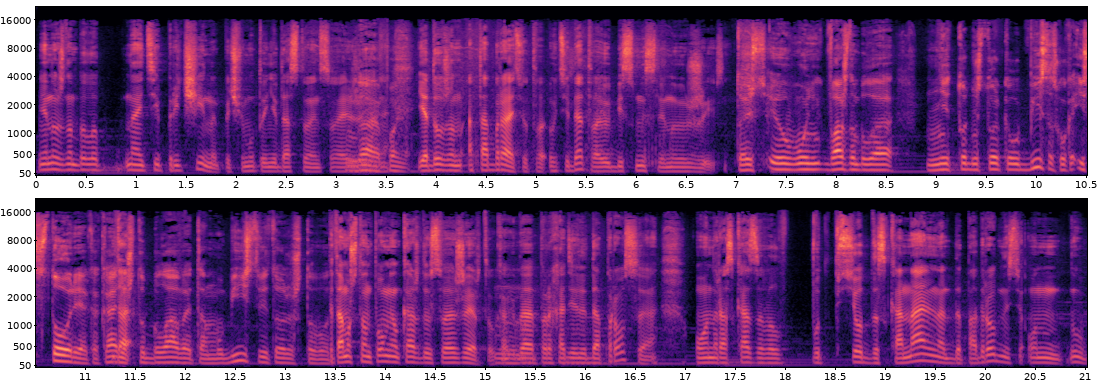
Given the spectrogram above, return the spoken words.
мне нужно было найти причины, почему ты недостоин своей жизни. Да, я понял. Я должен отобрать у, у тебя твою бессмысленную жизнь. То есть ему важно было не, то, не столько убийство, сколько история какая-то, Да. что была в этом убийстве тоже, что вот. Потому что он помнил каждую свою жертву. Когда проходили допросы, он рассказывал вот все досконально, до подробностей. Он, ну,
